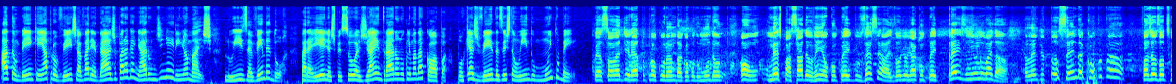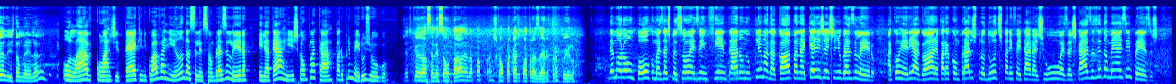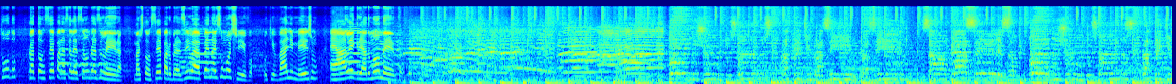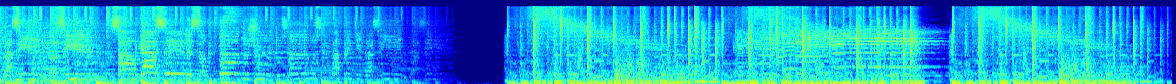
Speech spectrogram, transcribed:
Há também quem aproveite a variedade para ganhar um dinheirinho a mais. Luiz é vendedor. Para ele, as pessoas já entraram no clima da Copa, porque as vendas estão indo muito bem. O pessoal é direto procurando da Copa do Mundo. Eu, ó, o mês passado eu vim, eu comprei 200 reais. Hoje eu já comprei 3 mil e não vai dar. Além de torcer, ainda compro para fazer os outros felizes também, né? Olavo, com ar de técnico avaliando a seleção brasileira, ele até arrisca um placar para o primeiro jogo. Do jeito que a seleção tá, né, dá para arriscar um placar de 4 a 0, tranquilo. Demorou um pouco, mas as pessoas enfim entraram no clima da Copa naquele jeitinho brasileiro. A correria agora é para comprar os produtos para enfeitar as ruas, as casas e também as empresas. Tudo para torcer para a seleção brasileira. Mas torcer para o Brasil é apenas um motivo. O que vale mesmo é a alegria do momento.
